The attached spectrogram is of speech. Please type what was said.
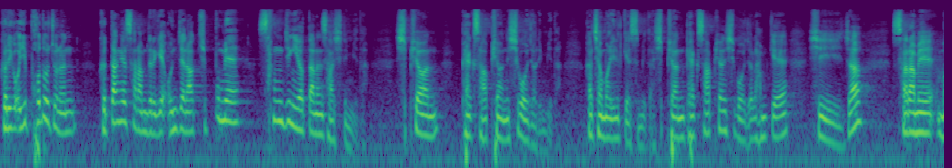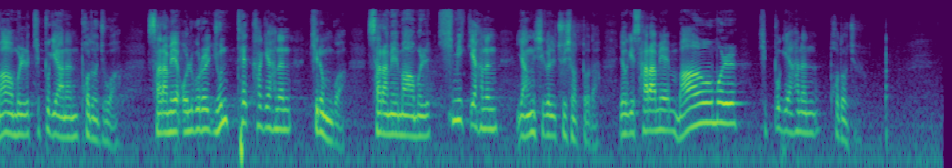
그리고 이 포도주는 그 땅의 사람들에게 언제나 기쁨의 상징이었다는 사실입니다. 시편 104편 15절입니다. 같이 한번 읽겠습니다. 시편 104편 15절 함께 시작. 사람의 마음을 기쁘게 하는 포도주와 사람의 얼굴을 윤택하게 하는 기름과 사람의 마음을 힘있게 하는 양식을 주셨도다. 여기 사람의 마음을 기쁘게 하는 포도주.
